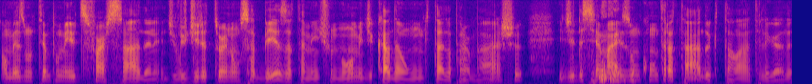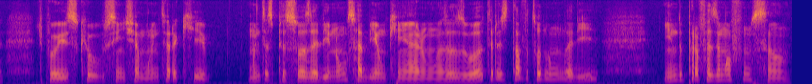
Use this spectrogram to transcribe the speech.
ao mesmo tempo meio disfarçada, né? De o diretor não saber exatamente o nome de cada um que tá lá para baixo e de ele ser mais um contratado que tá lá, tá ligado? Tipo, isso que eu sentia muito era que muitas pessoas ali não sabiam quem eram umas as outras e tava todo mundo ali indo para fazer uma função.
